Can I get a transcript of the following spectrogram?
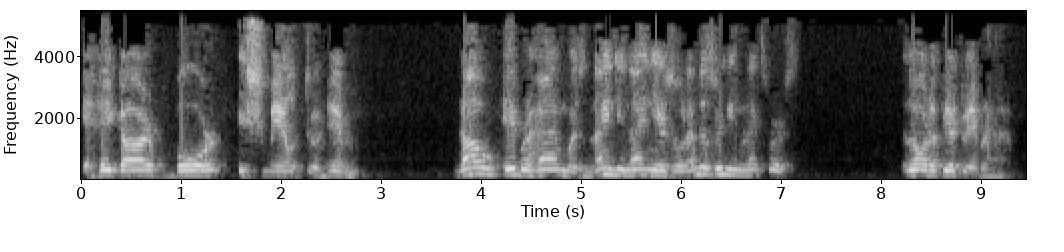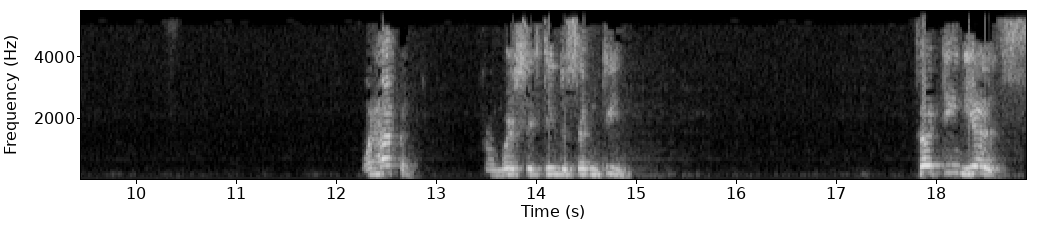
Hagar bore Ishmael to him. Now Abraham was 99 years old. I'm just reading the next verse. The Lord appeared to Abraham. What happened from verse 16 to 17? 13 years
